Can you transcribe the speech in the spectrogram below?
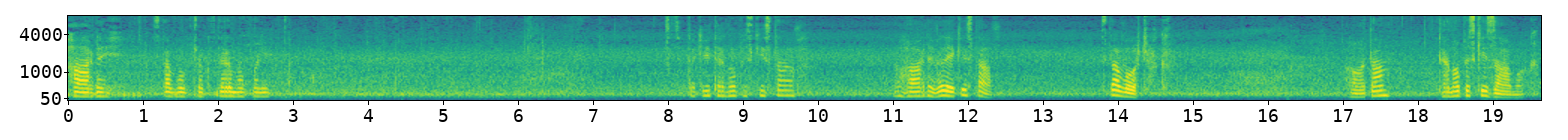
Гарний ставочок в Тернополі. Це такий тернопільський став. Ну, гарний, великий став. Ставочок. А там Тернопільський замок.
